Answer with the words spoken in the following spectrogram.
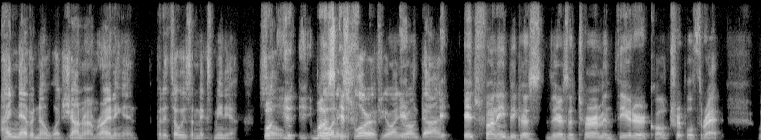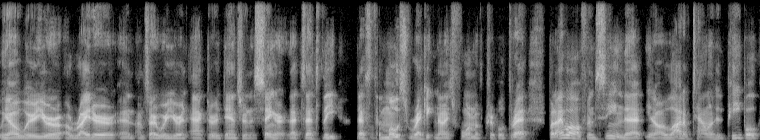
I never know what genre I'm writing in, but it's always a mixed media. So well, it, it go and explore if you're on your it, own dime. it's funny because there's a term in theater called triple threat you know where you're a writer and i'm sorry where you're an actor a dancer and a singer that's that's the that's mm-hmm. the most recognized form of triple threat. But i've often seen that you know a lot of talented people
